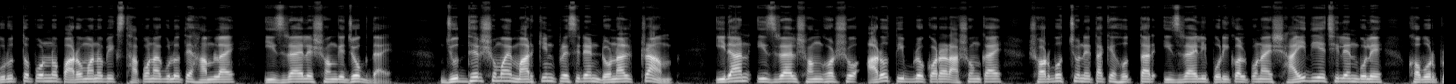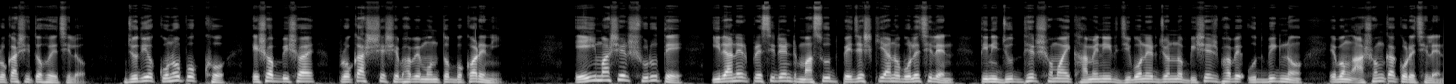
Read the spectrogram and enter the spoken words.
গুরুত্বপূর্ণ পারমাণবিক স্থাপনাগুলোতে হামলায় ইসরায়েলের সঙ্গে যোগ দেয়। যুদ্ধের সময় মার্কিন president Donald Trump Iran Israel সংঘর্ষ আরও তীব্র করার আশঙ্কায় সর্বোচ্চ নেতাকে হত্যার ইসরায়েলি পরিকল্পনায় সাই দিয়েছিলেন বলে খবর প্রকাশিত হয়েছিল। যদিও কোনো পক্ষ এসব বিষয় প্রকাশ্যে সেভাবে মন্তব্য করেনি। এই মাসের শুরুতে ইরানের প্রেসিডেন্ট মাসুদ পেজেশকিয়ানো বলেছিলেন, তিনি যুদ্ধের সময় খামেনির জীবনের জন্য বিশেষভাবে উদ্বিগ্ন এবং আশঙ্কা করেছিলেন।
